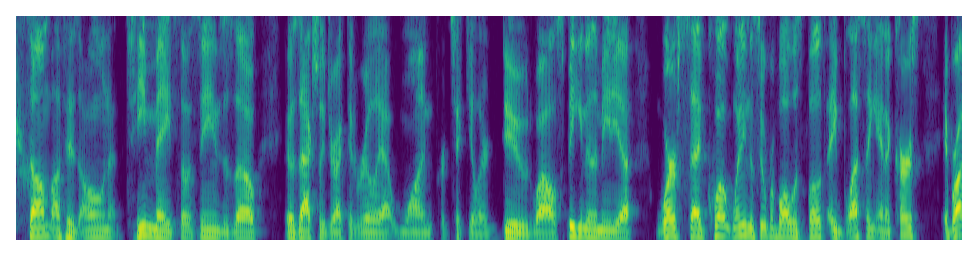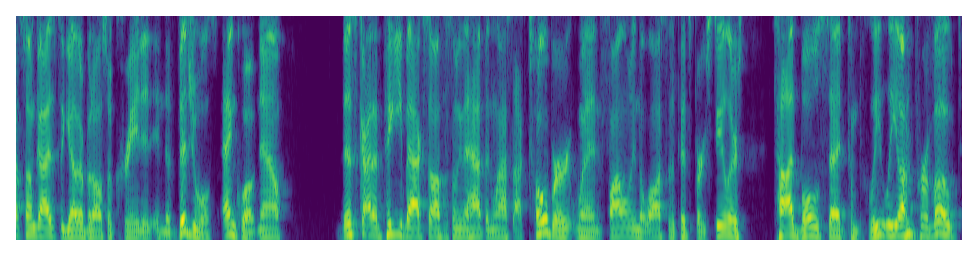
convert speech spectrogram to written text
some of his own teammates. So it seems as though it was actually directed really at one particular dude. While speaking to the media, Wirfs said, quote, winning the Super Bowl was both a blessing and a curse. It brought some guys together, but also created individuals, end quote. Now, this kind of piggybacks off of something that happened last October when following the loss of the Pittsburgh Steelers, Todd Bowles said completely unprovoked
